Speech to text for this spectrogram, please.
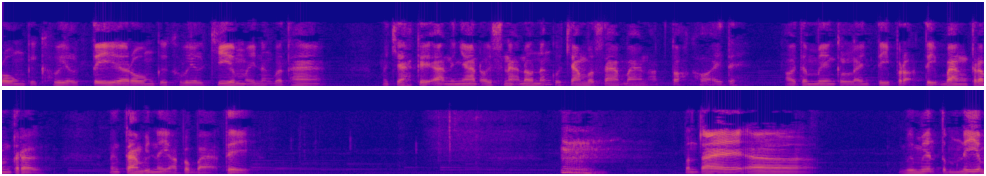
រោងគឺខ្វៀលទារោងគឺខ្វៀលជាមអីហ្នឹងបើថាម្ចាស់គេអនុញ្ញាតឲ្យស្នាក់នៅហ្នឹងក៏ចាំភាសាបានអត់តោះខុសអីទេឲ្យតែមានកន្លែងទីប្រក់ទីបាំងត្រឹមត្រូវនឹងតាមវិន័យអត់ពិបាកទេ ប៉ុន្តែអឺវាមានទំនៀម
